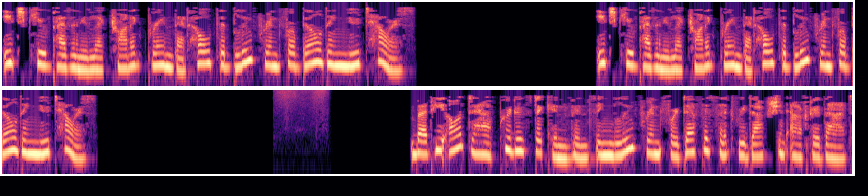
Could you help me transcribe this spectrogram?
Each cube has an electronic brain that holds the blueprint for building new towers. Each cube has an electronic brain that holds the blueprint for building new towers. But he ought to have produced a convincing blueprint for deficit reduction after that.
